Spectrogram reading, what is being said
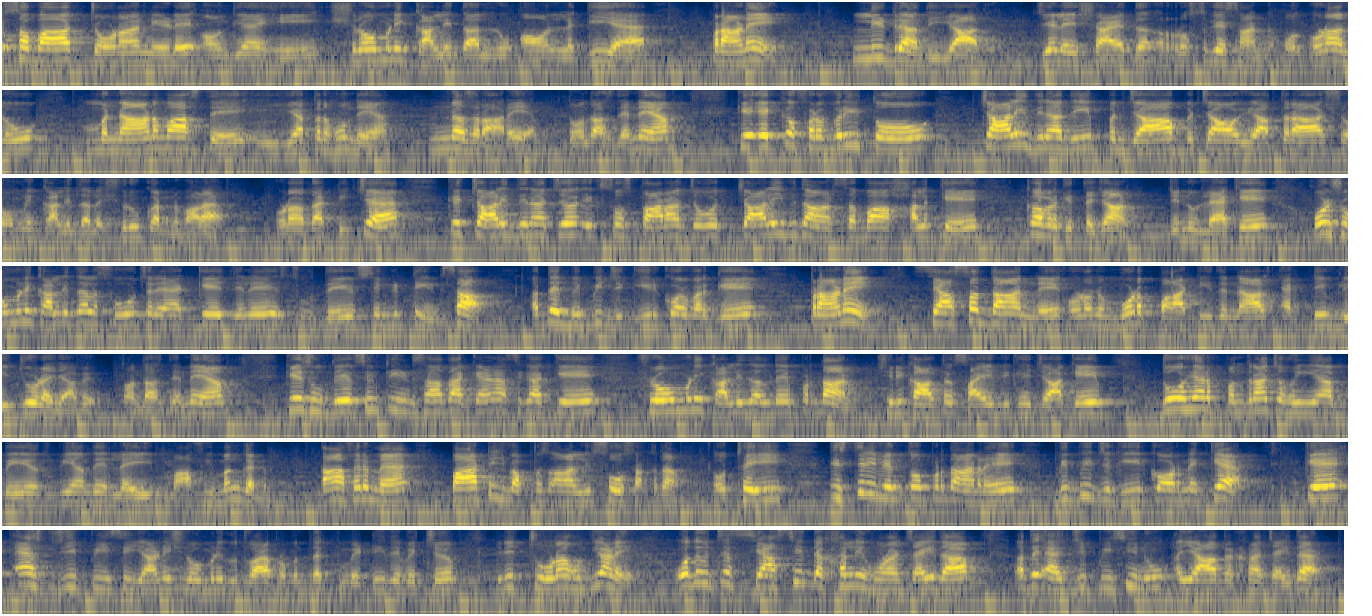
ਲੋਕ ਸਭਾ ਚੋਣਾਂ ਨੇੜੇ ਆਉਂਦਿਆਂ ਹੀ ਸ਼੍ਰੋਮਣੀ ਅਕਾਲੀ ਦਲ ਨੂੰ ਆਉਣ ਲੱਗੀ ਹੈ ਪੁਰਾਣੇ ਲੀਡਰਾਂ ਦੀ ਯਾਦ। ਜਿਹੜੇ ਸ਼ਾਇਦ ਰੁੱਸ ਗਏ ਸਨ, ਹੁਣ ਉਹਨਾਂ ਨੂੰ ਮਨਾਉਣ ਵਾਸਤੇ ਯਤਨ ਹੁੰਦੇ ਆ, ਨਜ਼ਰ ਆ ਰਹੇ ਆ। ਤੁਹਾਨੂੰ ਦੱਸ ਦਿੰਦੇ ਆ ਕਿ 1 ਫਰਵਰੀ ਤੋਂ 40 ਦਿਨਾਂ ਦੀ ਪੰਜਾਬ ਬਚਾਓ ਯਾਤਰਾ ਸ਼੍ਰੋਮਣੀ ਅਕਾਲੀ ਦਲ ਸ਼ੁਰੂ ਕਰਨ ਵਾਲਾ ਹੈ। ਉਹਨਾਂ ਦਾ ਟੀਚਾ ਹੈ ਕਿ 40 ਦਿਨਾਂ 'ਚ 117 ਚੋਂ 40 ਵਿਧਾਨ ਸਭਾ ਹਲਕੇ ਕਵਰ ਕੀਤੇ ਜਾਣ ਜਿਹਨੂੰ ਲੈ ਕੇ ਹੁਣ ਸ਼੍ਰੋਮਣੀ ਅਕਾਲੀ ਦਲ ਸੋਚ ਰਿਹਾ ਕਿ ਜ਼ਿਲ੍ਹੇ ਸੁਖਦੇਵ ਸਿੰਘ ਢੀਂਡਸਾ ਅਤੇ ਬੀਬੀ ਜਗੀਰ ਕੌਰ ਵਰਗੇ ਪੁਰਾਣੇ ਸਿਆਸਤਦਾਨ ਨੇ ਉਹਨਾਂ ਨੂੰ ਮੁੜ ਪਾਰਟੀ ਦੇ ਨਾਲ ਐਕਟਿਵਲੀ ਜੋੜਿਆ ਜਾਵੇ। ਤੁਹਾਨੂੰ ਦੱਸ ਦਿੰਦੇ ਆ ਕਿ ਸੁਖਦੇਵ ਸਿੰਘ ਢੀਂਡਸਾ ਦਾ ਕਹਿਣਾ ਸੀਗਾ ਕਿ ਸ਼੍ਰੋਮਣੀ ਅਕਾਲੀ ਦਲ ਦੇ ਪ੍ਰਧਾਨ ਸ਼੍ਰੀ ਅਕਾਲ ਤਖਤ ਸਾਹਿਬ ਵਿਖੇ ਜਾ ਕੇ 2015 ਚ ਹੋਈਆਂ ਬੇਅਦਬੀਆਂ ਦੇ ਲਈ ਮਾਫੀ ਮੰਗਣ, ਤਾਂ ਫਿਰ ਮੈਂ ਪਾਰਟੀ 'ਚ ਵਾਪਸ ਆਉਣ ਲਈ ਸੋਚ ਸਕਦਾ ਉੱਥੇ ਹੀ ਇਸਤਰੀ ਵਿੰਗ ਤੋਂ ਪ੍ਰਧਾਨ ਰਹੇ ਬੀਬੀ ਜਗੀਰ ਕੌਰ ਨੇ ਕਿਹਾ ਕਿ ਐਸਜੀਪੀਸੀ ਯਾਨੀ ਸ਼੍ਰੋਮਣੀ ਗੁਰਦੁਆਰਾ ਪ੍ਰਬੰਧਕ ਕਮੇਟੀ ਦੇ ਵਿੱਚ ਜਿਹੜੀ ਚੋਣਾਂ ਹੁੰਦੀਆਂ ਨੇ, ਉਹਦੇ ਵਿੱਚ ਸਿਆਸੀ ਦਖਲ ਨਹੀਂ ਹੋਣਾ ਚਾਹੀਦਾ ਅਤੇ ਐਸਜੀਪੀਸੀ ਨੂੰ ਆਜ਼ਾਦ ਰੱਖਣਾ ਚਾਹੀਦਾ ਹੈ।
